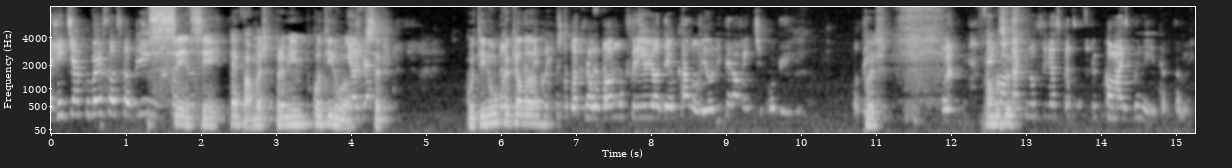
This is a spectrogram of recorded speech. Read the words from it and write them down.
A gente já conversou sobre isso. Sim, sobre sim. É pá, mas para mim continua, E eu já- percebes? Continuo com aquela. porque eu amo o frio e odeio o calor. Eu literalmente odeio. Odeio. Pois. Sem mas contar eu- que no frio as pessoas ficam mais bonitas também.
